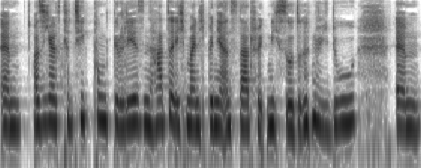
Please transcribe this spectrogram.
Ähm, was ich als Kritikpunkt gelesen hatte, ich meine, ich bin ja in Star Trek nicht so drin wie du, ähm,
